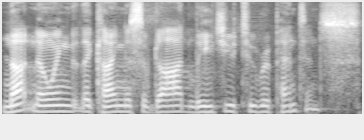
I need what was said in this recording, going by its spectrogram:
not knowing that the kindness of God leads you to repentance?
